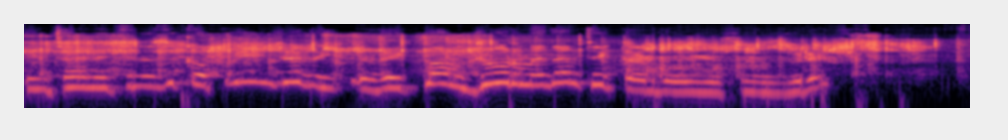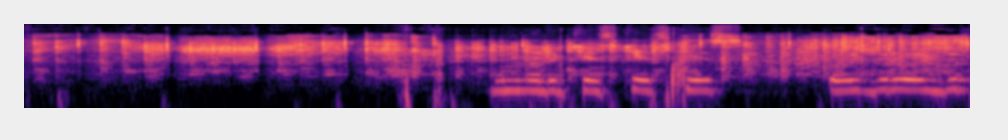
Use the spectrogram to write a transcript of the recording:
internetinizi kapayınca re- reklam görmeden tekrar doğuyorsunuz direkt. Bunları kes kes kes. Öldür öldür.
